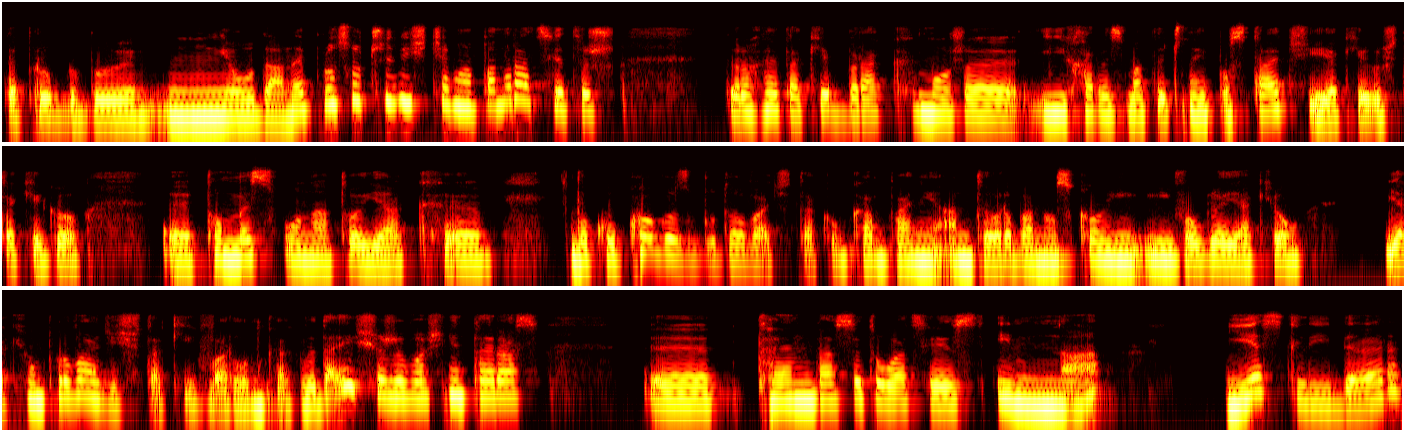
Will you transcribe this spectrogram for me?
te próby były nieudane. Plus oczywiście ma pan rację też trochę taki brak może i charyzmatycznej postaci, jakiegoś takiego pomysłu na to, jak wokół kogo zbudować taką kampanię antyorbanowską i, i w ogóle jak ją, jak ją prowadzić w takich warunkach. Wydaje się, że właśnie teraz ten, ta sytuacja jest inna. Jest lider,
